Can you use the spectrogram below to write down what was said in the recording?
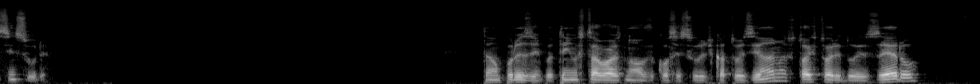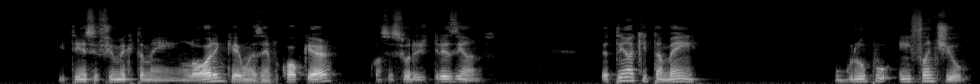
Censura. Então, por exemplo, eu tenho Star Wars 9 com censura de 14 anos, Toy Story 2 0, e tem esse filme aqui também, Loren, que é um exemplo qualquer, com censura de 13 anos. Eu tenho aqui também o grupo infantil.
